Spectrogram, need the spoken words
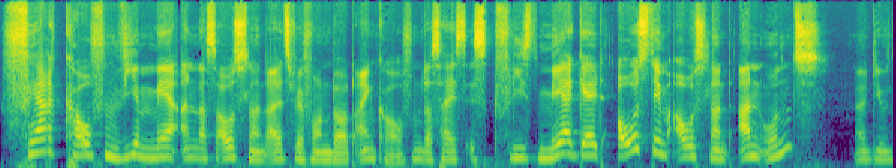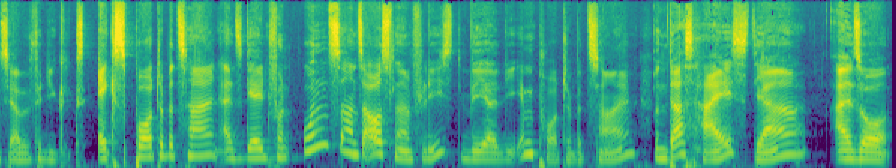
verkaufen wir mehr an das Ausland, als wir von dort einkaufen. Das heißt, es fließt mehr Geld aus dem Ausland an uns, die uns ja für die Exporte bezahlen, als Geld von uns ans Ausland fließt, wir die Importe bezahlen. Und das heißt ja, also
